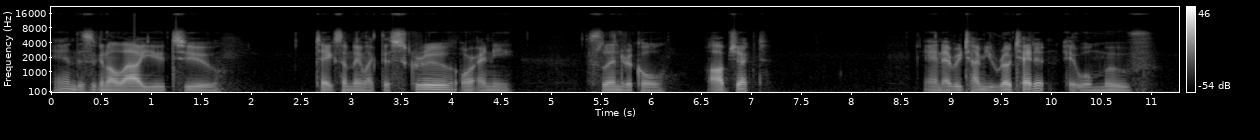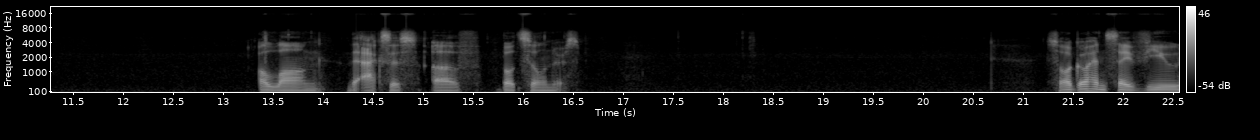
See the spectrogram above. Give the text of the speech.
And this is going to allow you to take something like this screw or any cylindrical object and every time you rotate it, it will move along the axis of both cylinders. So I'll go ahead and say view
